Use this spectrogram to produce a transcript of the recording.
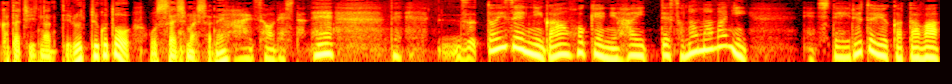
形になっているということをお伝えしましたね。はい、そうでしたね。で、ずっと以前にがん保険に入ってそのままにねしているという方は、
